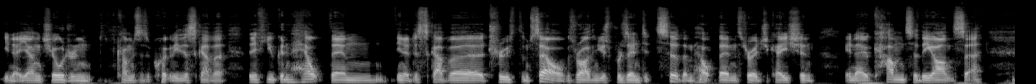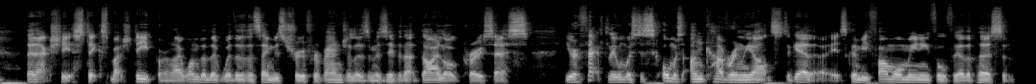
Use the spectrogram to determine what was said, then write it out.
you know, young children comes to quickly discover that if you can help them, you know, discover truth themselves rather than just present it to them, help them through education, you know, come to the answer, then actually it sticks much deeper. And I wonder that whether the same is true for evangelism, as if in that dialogue process you're effectively almost almost uncovering the answer together. It's going to be far more meaningful for the other person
